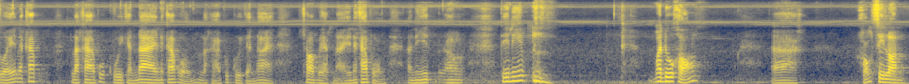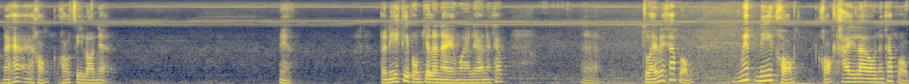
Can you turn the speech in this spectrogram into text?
สวยๆนะครับ ราคาพูดคุยกันได้นะครับผม ราคาพูดคุยกันได้ ชอบแบบไหนนะครับผม อันนี้เอาทีนี้ มาดูของ ของซีรอนนะครับของของซีรอนเนี่ยเนี่ยตัวนี้ที่ผมเจรนายออกมาแล้วนะครับสวยไหมครับผม เม็ดนี้ของของไทยเรานะครับผม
